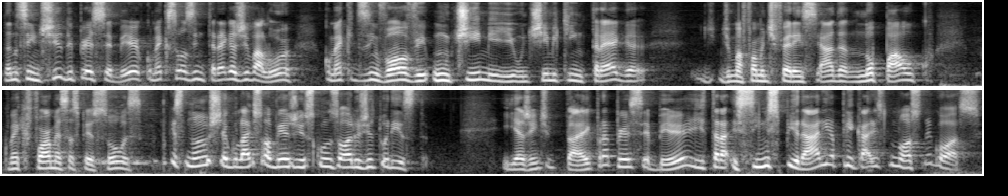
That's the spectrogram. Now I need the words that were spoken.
dando sentido e perceber como é que são as entregas de valor, como é que desenvolve um time e um time que entrega de uma forma diferenciada no palco, como é que forma essas pessoas, porque senão eu chego lá e só vejo isso com os olhos de turista. E a gente vai para perceber e, e, se inspirar e aplicar isso no nosso negócio.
